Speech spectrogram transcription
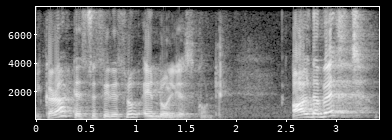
ఇక్కడ టెస్ట్ సిరీస్లో ఎన్రోల్ చేసుకోండి. ఆల్ ద బెస్ట్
